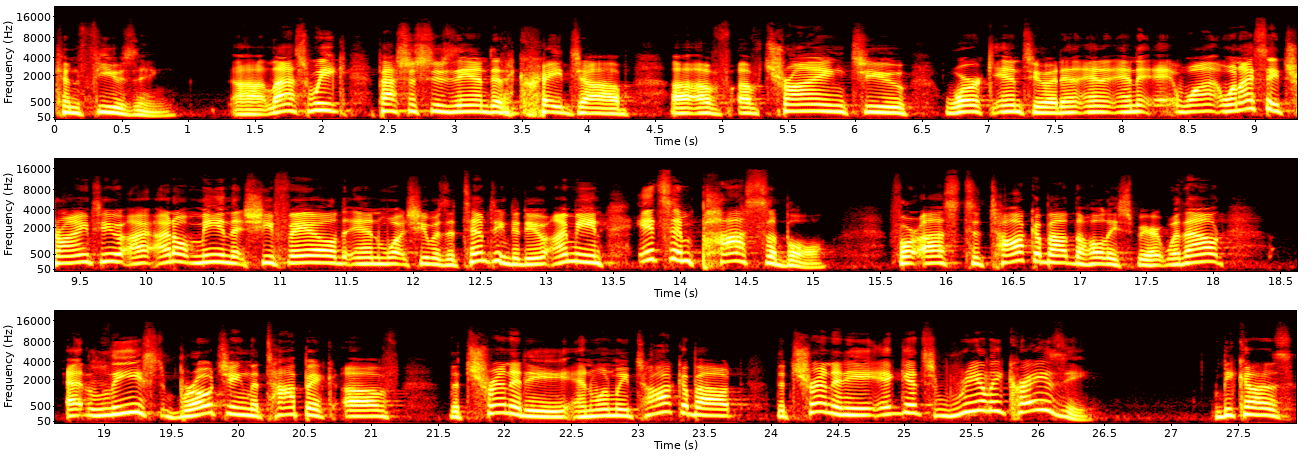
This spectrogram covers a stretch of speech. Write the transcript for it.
confusing. Uh, last week, Pastor Suzanne did a great job uh, of, of trying to work into it. And, and, and it, when I say trying to, I, I don't mean that she failed in what she was attempting to do. I mean, it's impossible for us to talk about the Holy Spirit without at least broaching the topic of the Trinity. And when we talk about the Trinity, it gets really crazy because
